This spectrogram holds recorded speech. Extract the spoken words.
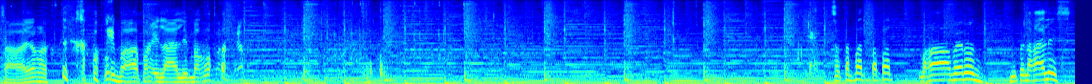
Sayang ah. Kapag iba pang ilalim ako. sa tapat, tapat. Baka meron. Hindi pa nakaalis.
